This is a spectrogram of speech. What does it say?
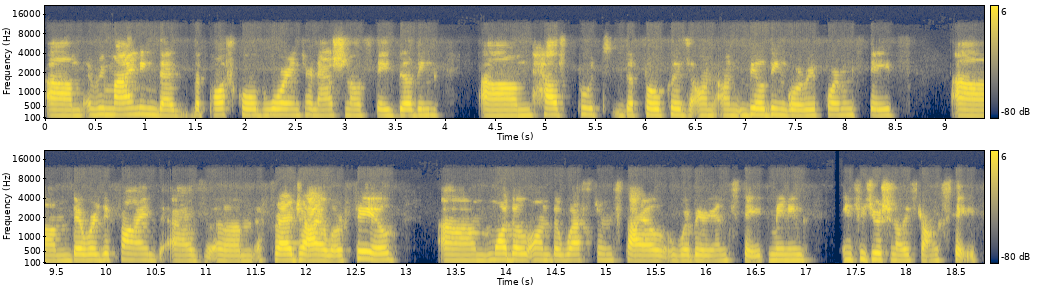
um, reminding that the post-Cold War international state building um, has put the focus on, on building or reforming states um, that were defined as um, fragile or failed, um, model on the Western style Weberian state, meaning institutionally strong states.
